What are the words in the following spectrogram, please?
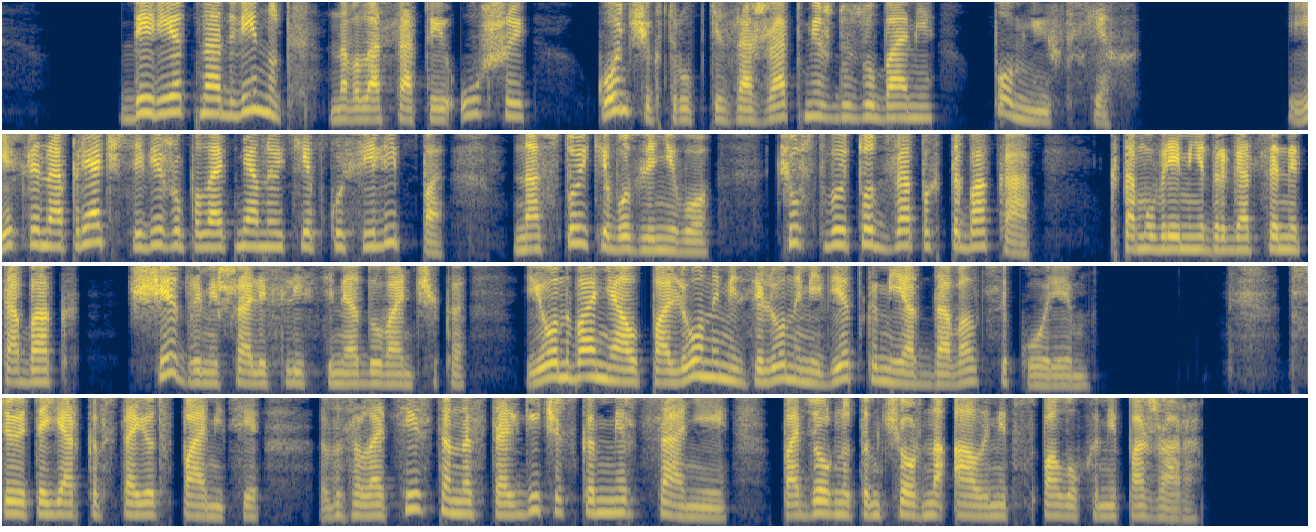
берет надвинут на волосатые уши, кончик трубки зажат между зубами, помню их всех. Если напрячься, вижу полотняную кепку Филиппа, на стойке возле него, чувствую тот запах табака, к тому времени драгоценный табак щедро мешали с листьями одуванчика, и он вонял палеными зелеными ветками и отдавал цикориям. Все это ярко встает в памяти, в золотисто-ностальгическом мерцании, подернутом черно-алыми всполохами пожара.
